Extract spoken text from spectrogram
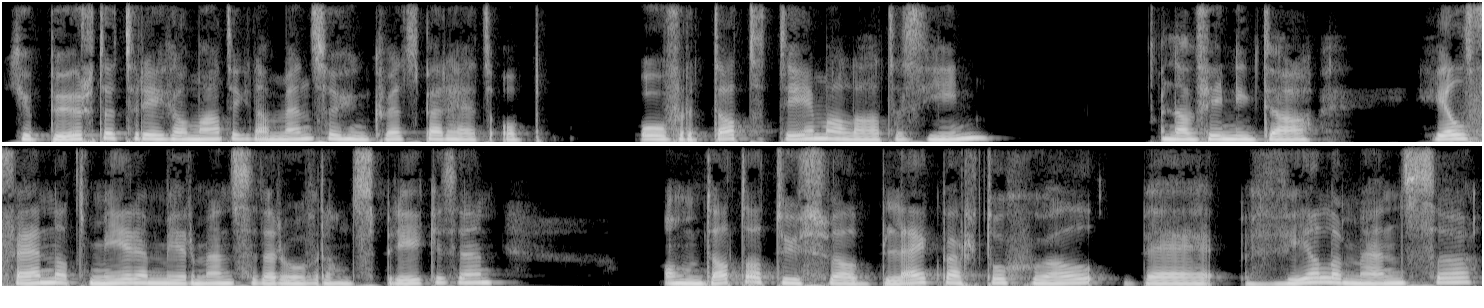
gebeurt het regelmatig dat mensen hun kwetsbaarheid op, over dat thema laten zien. En dan vind ik dat heel fijn dat meer en meer mensen daarover aan het spreken zijn, omdat dat dus wel blijkbaar toch wel bij vele mensen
